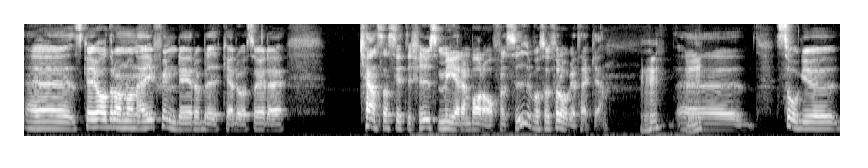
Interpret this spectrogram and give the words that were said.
Eh, ska jag dra någon ej fyndig rubrik här då så är det Kansas City Chiefs mer än bara offensiv och så ett frågetecken. Mhm. Eh, såg ju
